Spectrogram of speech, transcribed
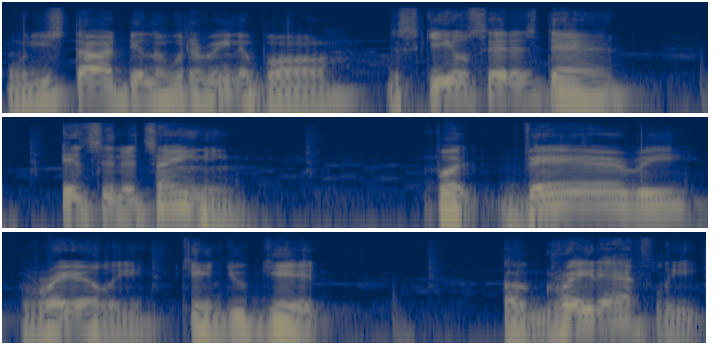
when you start dealing with arena ball, the skill set is there. It's entertaining. But very rarely can you get a great athlete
